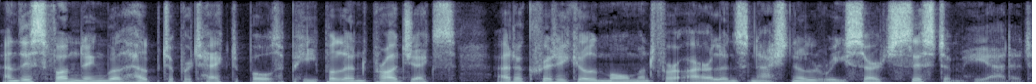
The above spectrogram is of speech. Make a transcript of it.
and this funding will help to protect both people and projects at a critical moment for Ireland's national research system, he added.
